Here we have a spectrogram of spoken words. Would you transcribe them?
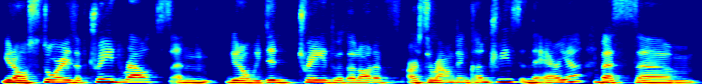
you know stories of trade routes. And you know we did trade with a lot of our surrounding countries in the area. But um,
